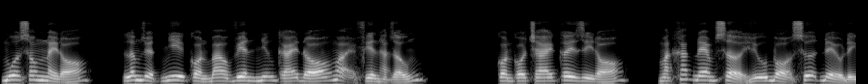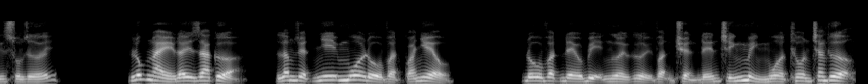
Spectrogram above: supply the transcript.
Mua xong này đó, Lâm Duyệt Nhi còn bao viên những cái đó ngoại phiên hạt giống. Còn có trái cây gì đó, mặt khác đem sở hữu bò sữa đều đính xuống dưới. Lúc này đây ra cửa, Lâm Duyệt Nhi mua đồ vật quá nhiều. Đồ vật đều bị người gửi vận chuyển đến chính mình mua thôn trang thượng,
